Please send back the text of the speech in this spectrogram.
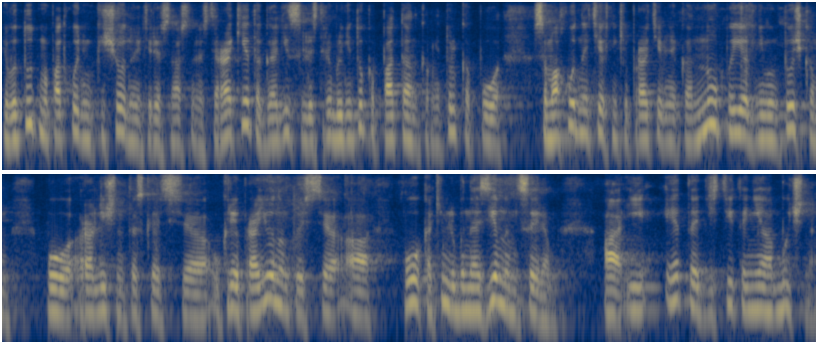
И вот тут мы подходим к еще одной интересной особенности. Ракета годится для стрельбы не только по танкам, не только по самоходной технике противника, но по и огневым точкам, по различным, так сказать, укрепрайонам, то есть а, по каким-либо наземным целям. А, и это действительно необычно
